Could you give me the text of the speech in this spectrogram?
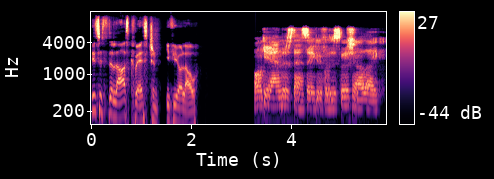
this is the last question, if you allow. Okay, I understand. Thank you for this question. I like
